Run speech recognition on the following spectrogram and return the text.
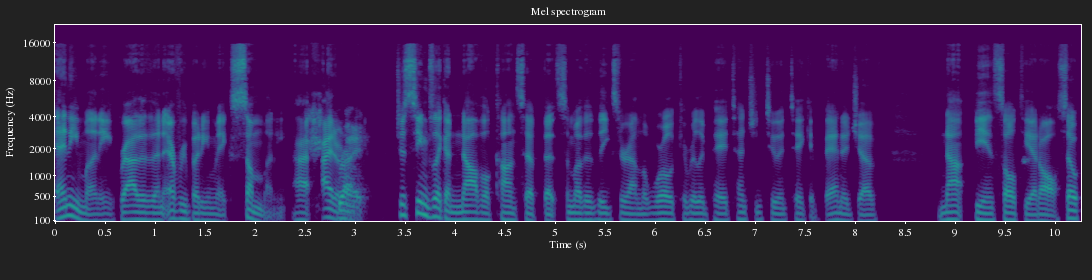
any money, rather than everybody makes some money. I, I don't right. know just seems like a novel concept that some other leagues around the world could really pay attention to and take advantage of. not being salty at all. So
